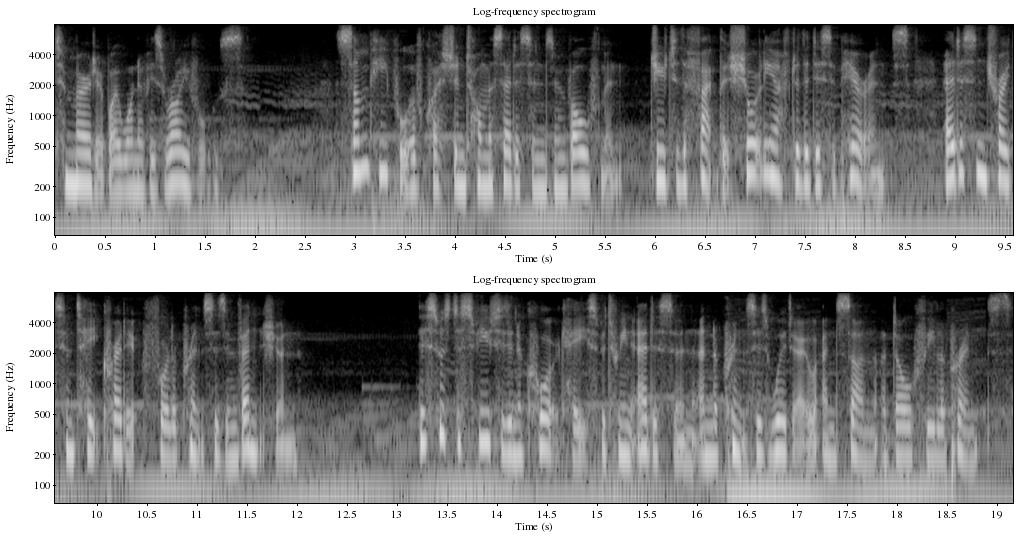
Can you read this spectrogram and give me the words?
to murder by one of his rivals. Some people have questioned Thomas Edison's involvement due to the fact that shortly after the disappearance, Edison tried to take credit for Le Prince's invention. This was disputed in a court case between Edison and Le Prince's widow and son, Adolphe Le Prince.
